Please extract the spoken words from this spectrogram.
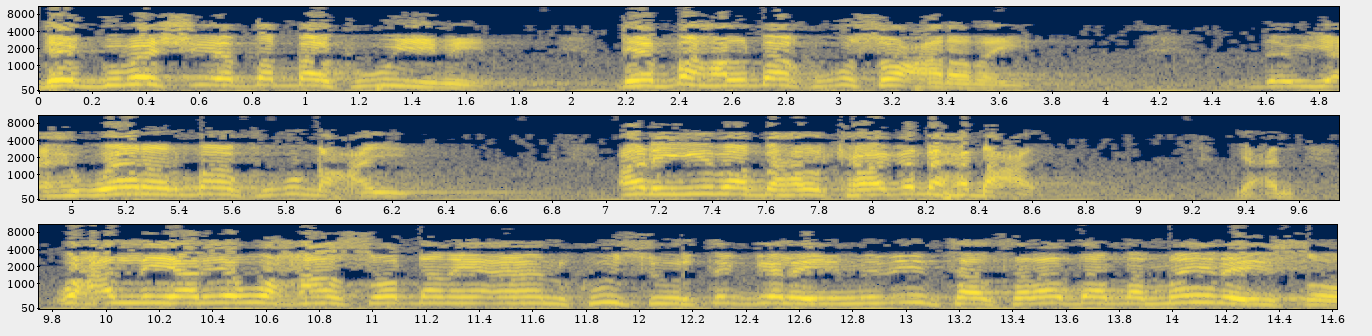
Dee gubash iyo dab baa kugu yimi dee bahal baa kugu soo cararay. Weerar baa kugu dhacay. Adhigiibaa bahal kaaga dhex dhacay. Yani waxaad la yaaliya waxaasoo dhane aan kuu suurto gelaynin intaad salaaddaa dhammaynayso.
